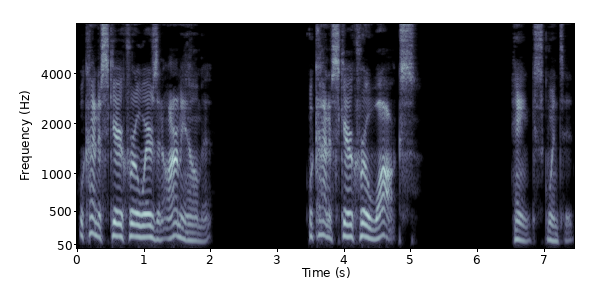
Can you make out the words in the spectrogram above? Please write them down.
What kind of scarecrow wears an army helmet? What kind of scarecrow walks? Hank squinted.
